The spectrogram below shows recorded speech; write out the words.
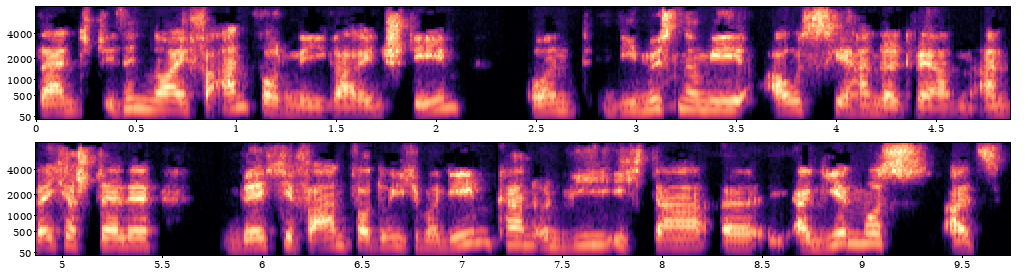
da sind neue Verantwortungen Verantwortungen, die gerade entstehen und die müssen irgendwie ausgehandelt werden. An welcher Stelle welche Verantwortung ich übernehmen kann und wie ich da äh, agieren muss als,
